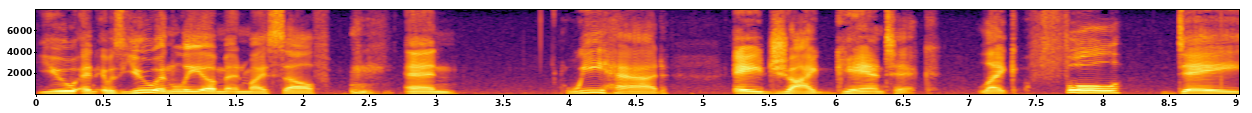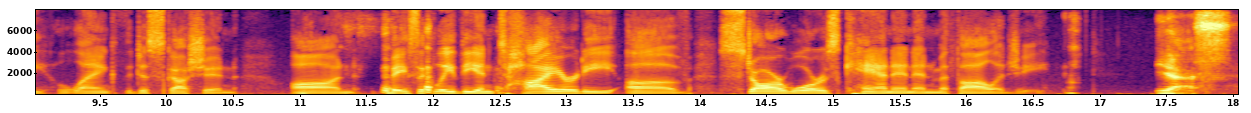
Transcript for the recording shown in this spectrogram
you and it was you and Liam and myself, and we had a gigantic, like full day length discussion on basically the entirety of Star Wars canon and mythology. Yes.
